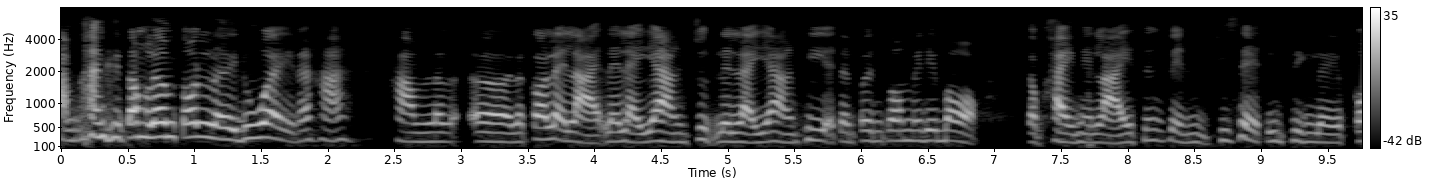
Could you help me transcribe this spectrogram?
สำคัญคือต้องเริ่มต้นเลยด้วยนะคะทำแล้วเออแล้วก็หลาย ๆ หลาย ๆ อย่างจุดหลาย ๆ อย่างที่อาจารย์เปิ้ลก็ไม่ได้บอกกับใครในไลฟ์ซึ่งเป็นพิเศษจริง ๆ เลย ก็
